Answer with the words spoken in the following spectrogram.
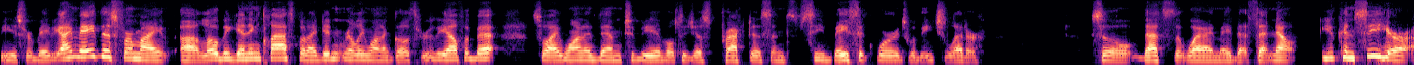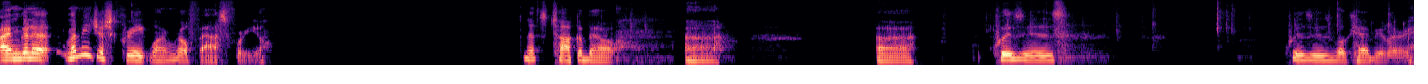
B is for baby. I made this for my uh, low beginning class, but I didn't really want to go through the alphabet. So I wanted them to be able to just practice and see basic words with each letter. So that's the why I made that set. Now you can see here, I'm gonna, let me just create one real fast for you. Let's talk about uh, uh, Quizizz, Quizizz vocabulary.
